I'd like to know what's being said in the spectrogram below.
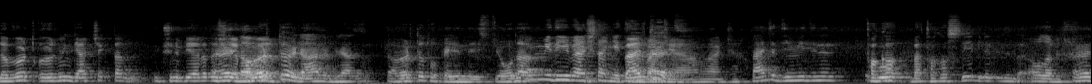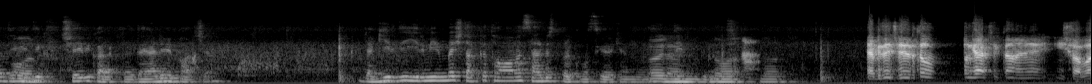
Levert, Irving gerçekten üçünü bir arada şey Evet, yapamıyorum. Lavert de öyle abi biraz. Lavert de top elinde istiyor. O da Dinwiddie'yi bench'ten getirir Belki bence evet. ya bence. bence Dinwiddie'nin Taka, bu, ben takaslayabilirler. Olabilir. evet Dinwiddie Olabilir. şey bir karakter, değerli bir parça. Ya girdiği 20-25 dakika tamamen serbest bırakılması gereken bir Öyle. Dinwiddie Doğru. bence. Doğru. Ya bir de Jared Allen gerçekten hani inşallah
